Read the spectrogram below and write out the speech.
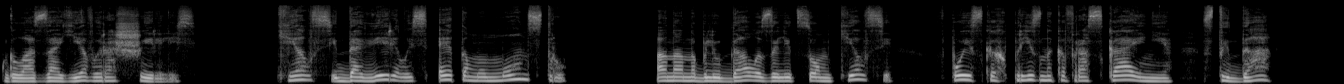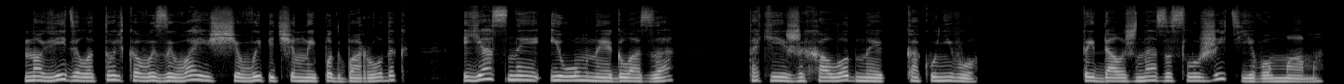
Глаза Евы расширились. Келси доверилась этому монстру. Она наблюдала за лицом Келси в поисках признаков раскаяния, стыда, но видела только вызывающе выпеченный подбородок, ясные и умные глаза, такие же холодные, как у него. Ты должна заслужить его, мама.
